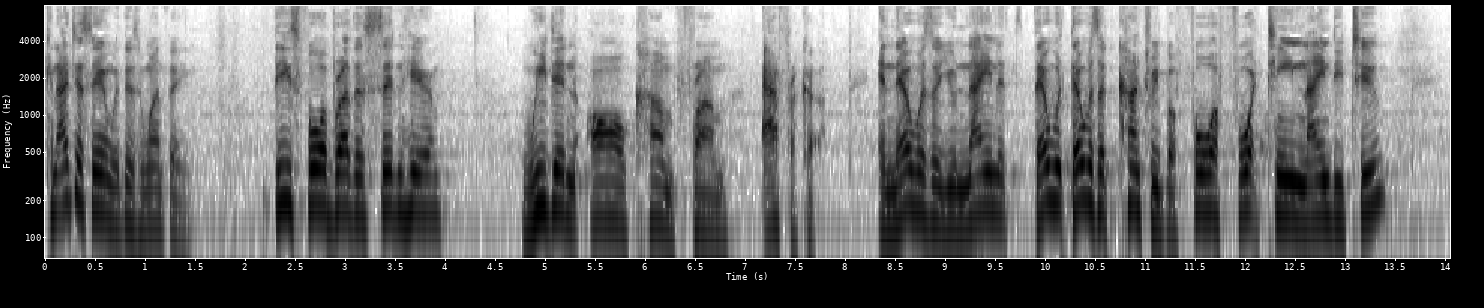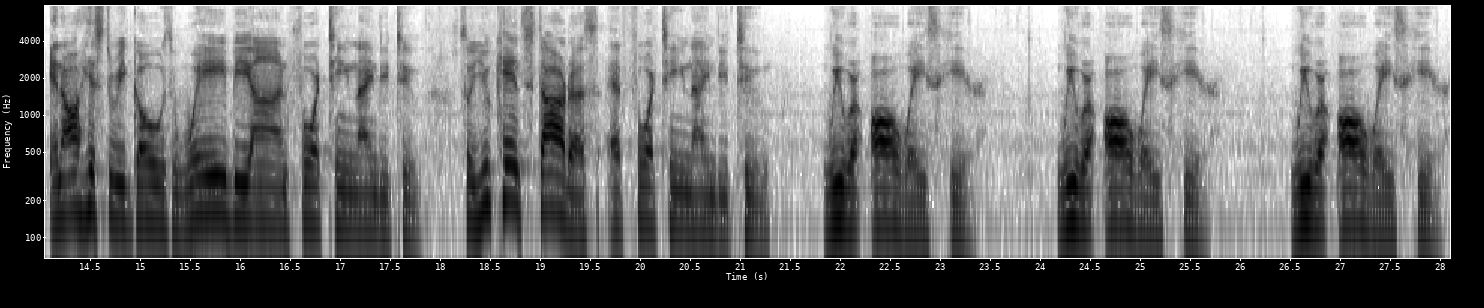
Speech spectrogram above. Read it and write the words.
Can I just end with this one thing? These four brothers sitting here, we didn't all come from Africa. And there was a united, there was, there was a country before 1492, and our history goes way beyond 1492. So you can't start us at 1492. We were always here. We were always here. We were always here.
